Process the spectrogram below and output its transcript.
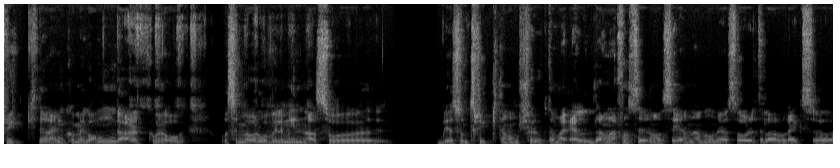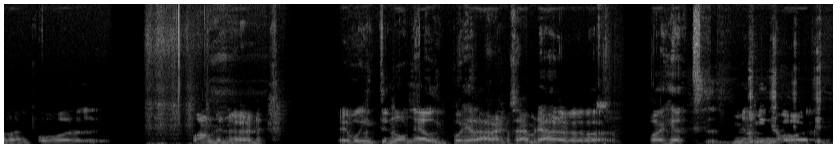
tryck när den kom igång där, kommer jag ihåg. Och som jag då ville minnas så blev det som tryck när de kör upp de här eldarna från sidan av scenen. Och när jag sa det till Alex så höll han på, på andnöd. Det var inte någon eld på hela den konserten, men det här var helt... Mina minnen var... Jag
